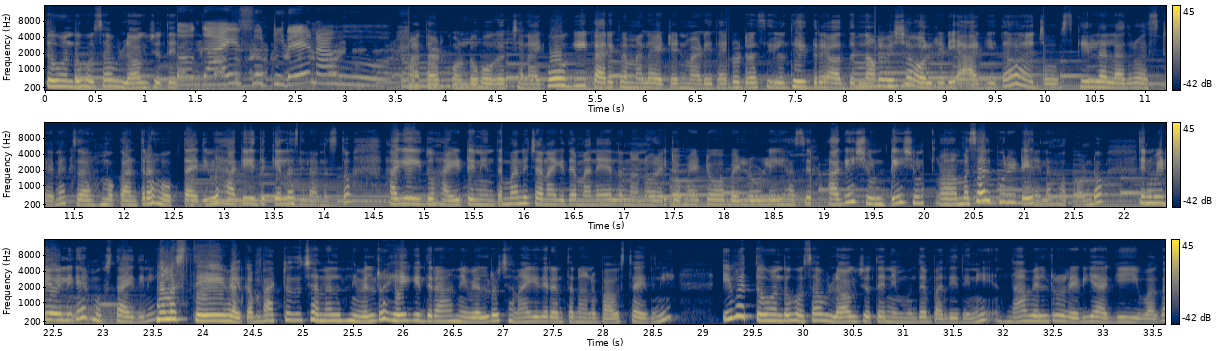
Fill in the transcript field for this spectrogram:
ಇವತ್ತು ಒಂದು ಹೊಸ ವ್ಲಾಗ್ ಜೊತೆ. ಮಾತಾಡ್ಕೊಂಡು ಹೋಗಕ್ ಚೆನ್ನಾಗಿ ಹೋಗಿ ಕಾರ್ಯಕ್ರಮ ಎಲ್ಲ ಅಟೆಂಡ್ ಮಾಡಿದ. ಡ್ರೆಸ್ ಇಲ್ದೇ ಇದ್ರೆ ಅದನ್ನ ವಿಷಯ ಆಲ್ರೆಡಿ ಆಗಿದೆ. ಸ್ಕಿಲ್ ಅಲ್ಲಾದ್ರೂ ಅಷ್ಟೇನೆ ಮುಖಾಂತರ ಹೋಗ್ತಾ ಇದೀವಿ. ಹಾಗೆ ಇದಕ್ಕೆಲ್ಲ ಸ್ಕಿಲ್ ಅನಿಸ್ತು ಹಾಗೆ ಇದು ಹೈಟಿನಿಂದ ಮನೆ ಚೆನ್ನಾಗಿದೆ. ಮನೆಯೆಲ್ಲ ನಾನು ಟೊಮೆಟೊ ಬೆಳ್ಳುಳ್ಳಿ ಹಸಿ ಹಾಗೆ ಶುಂಠಿ ಶುಂಠಿ ಮಸಾಲ ಪುರಿ ಟೇ ಎಲ್ಲ ಹಾಕೊಂಡು ತಿನ್ ವಿಡಿಯೋ ಇಲ್ಲಿಗೆ ಮುಗಿಸ್ತಾ ಇದ್ದೀನಿ. ನಮಸ್ತೆ welcome back to the channel ನೀವೆಲ್ಲರೂ ಹೇಗಿದ್ದೀರಾ? ನೀವೆಲ್ಲರೂ ಚೆನ್ನಾಗಿದ್ದೀರಾ ಅಂತ ನಾನು ಭಾವಿಸ್ತಾ ಇದ್ದೀನಿ. ಇವತ್ತು ಒಂದು ಹೊಸ ವ್ಲಾಗ್ ಜೊತೆ ನಿಮ್ಮ ಮುಂದೆ ಬಂದಿದ್ದೀನಿ. ನಾವೆಲ್ಲರೂ ರೆಡಿಯಾಗಿ ಇವಾಗ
